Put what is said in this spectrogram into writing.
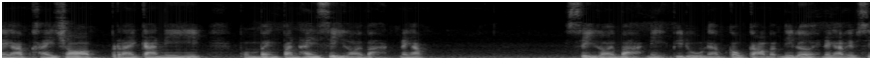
นะครับ ใครชอบรายการนี้ ผมแบ่งปันให้ 400 บาทนะครับ 400 บาทนี่พี่ดูนะครับ เก่าๆแบบนี้เลยนะครับ FC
